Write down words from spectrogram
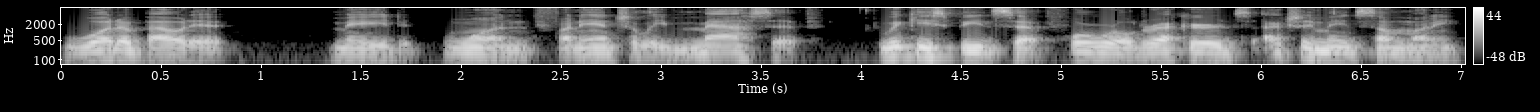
What about it made one financially massive? Wikispeed set four world records, actually made some money,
